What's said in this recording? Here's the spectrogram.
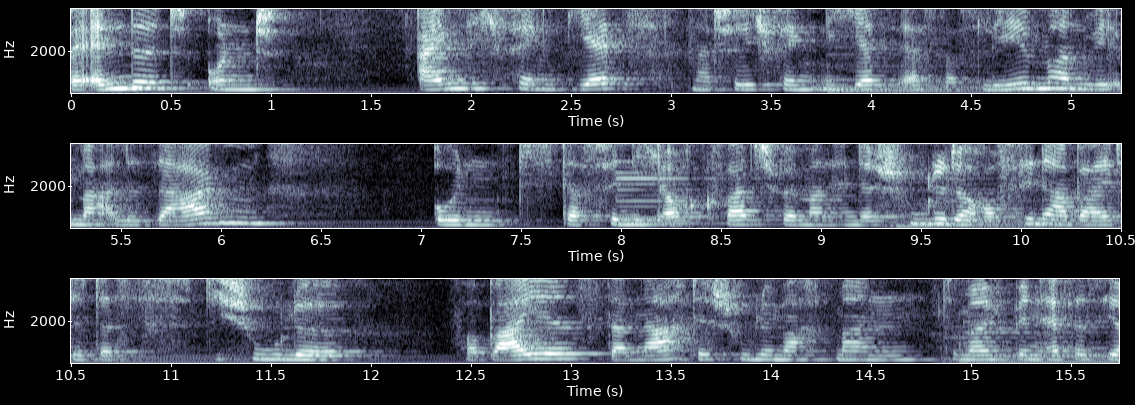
beendet und eigentlich fängt jetzt, natürlich fängt nicht jetzt erst das Leben an, wie immer alle sagen. Und das finde ich auch Quatsch, wenn man in der Schule darauf hinarbeitet, dass die Schule vorbei ist. Dann nach der Schule macht man zum Beispiel ein FSJ,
